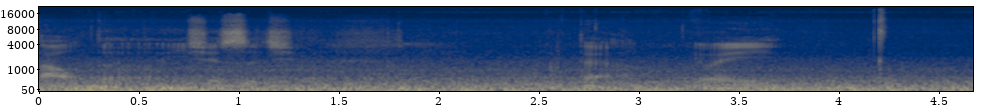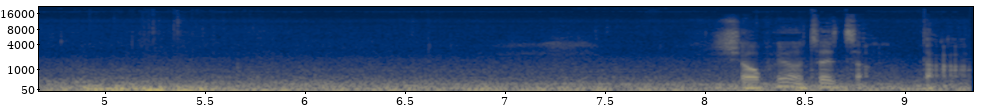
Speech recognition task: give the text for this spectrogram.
到的一些事情。对啊，因为。小朋友在长大，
